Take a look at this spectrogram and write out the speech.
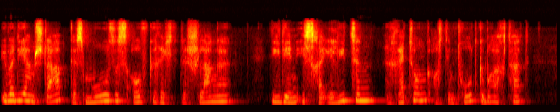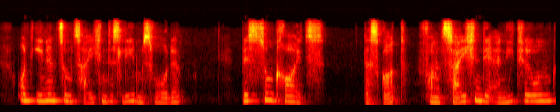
über die am Stab des Moses aufgerichtete Schlange, die den Israeliten Rettung aus dem Tod gebracht hat und ihnen zum Zeichen des Lebens wurde, bis zum Kreuz, das Gott vom Zeichen der Erniedrigung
